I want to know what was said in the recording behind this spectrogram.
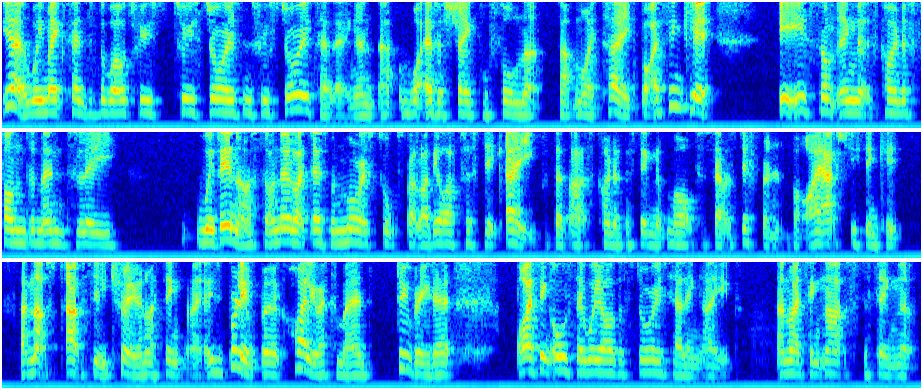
yeah, we make sense of the world through through stories and through storytelling, and uh, whatever shape or form that that might take. But I think it it is something that's kind of fundamentally within us. So I know like Desmond Morris talks about like the artistic ape, that that's kind of the thing that marks us out as different. But I actually think it, and that's absolutely true. And I think it's a brilliant book, highly recommend, do read it. But I think also we are the storytelling ape. And I think that's the thing that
